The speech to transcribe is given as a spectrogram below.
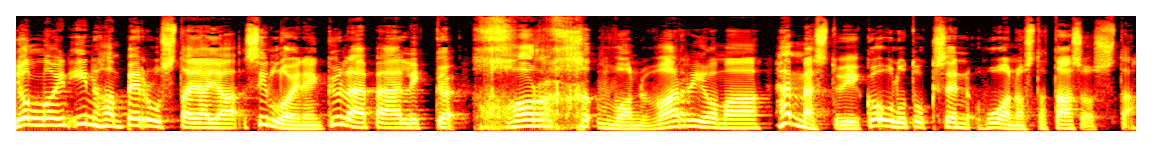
jolloin Inhan perustaja ja silloinen kyläpäällikkö Jorge von Varjomaa hämmästyi koulutuksen huonosta tasosta.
